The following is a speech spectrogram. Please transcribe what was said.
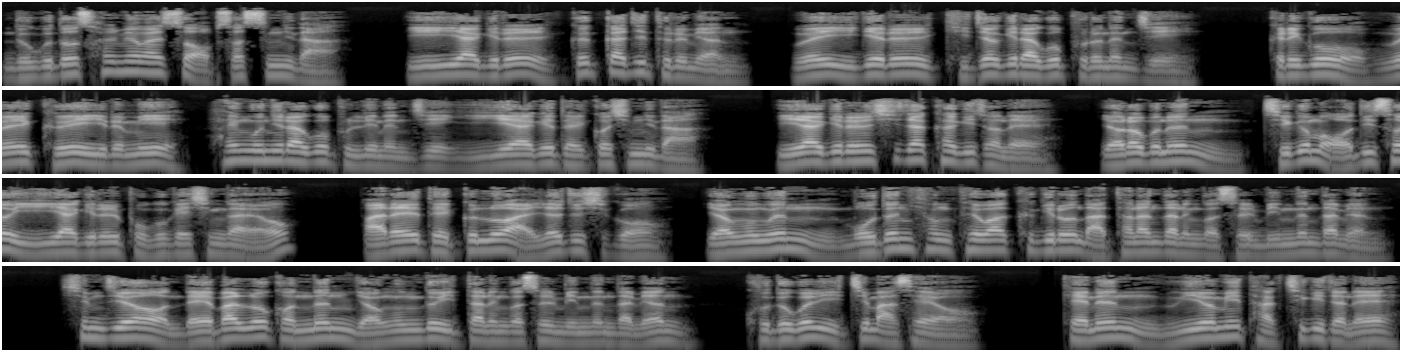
누구도 설명할 수 없었습니다. 이 이야기를 끝까지 들으면 왜 이게를 기적이라고 부르는지 그리고 왜 그의 이름이 행운이라고 불리는지 이해하게 될 것입니다. 이야기를 시작하기 전에 여러분은 지금 어디서 이 이야기를 보고 계신가요? 아래 댓글로 알려주시고 영웅은 모든 형태와 크기로 나타난다는 것을 믿는다면 심지어 네 발로 걷는 영웅도 있다는 것을 믿는다면 구독을 잊지 마세요. 개는 위험이 닥치기 전에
